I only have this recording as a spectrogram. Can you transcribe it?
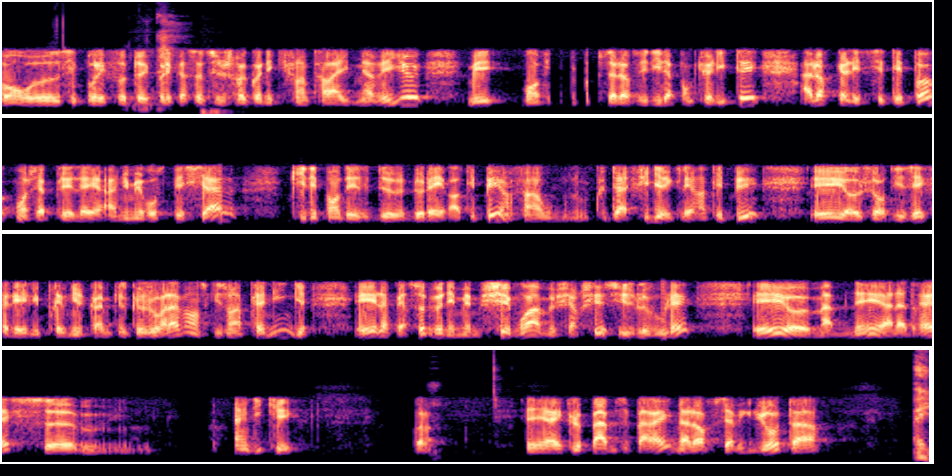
Bon, euh, c'est pour les fauteuils, pour les personnes, je reconnais qu'ils font un travail merveilleux, mais bon, tout à l'heure j'ai dit la ponctualité, alors qu'à cette époque, moi j'appelais un numéro spécial qui dépendait de, de la RATP, enfin, ou était affilié avec la RATP, et euh, je leur disais qu'il fallait les prévenir quand même quelques jours à l'avance, qu'ils ont un planning, et la personne venait même chez moi me chercher si je le voulais, et euh, m'amenait à l'adresse euh, indiquée. Voilà. Et avec le PAM, c'est pareil, mais alors c'est avec du retard. Oui,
